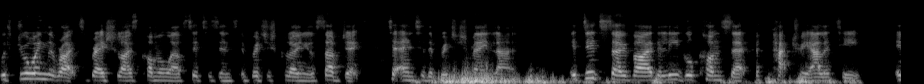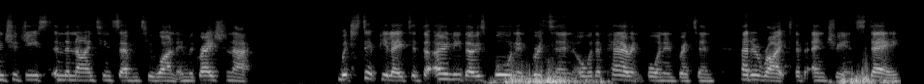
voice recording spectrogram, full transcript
withdrawing the rights of racialized Commonwealth citizens and British colonial subjects to enter the British mainland. It did so via the legal concept of patriality, introduced in the 1971 Immigration Act, which stipulated that only those born in Britain or with a parent born in Britain had a right of entry and stay,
